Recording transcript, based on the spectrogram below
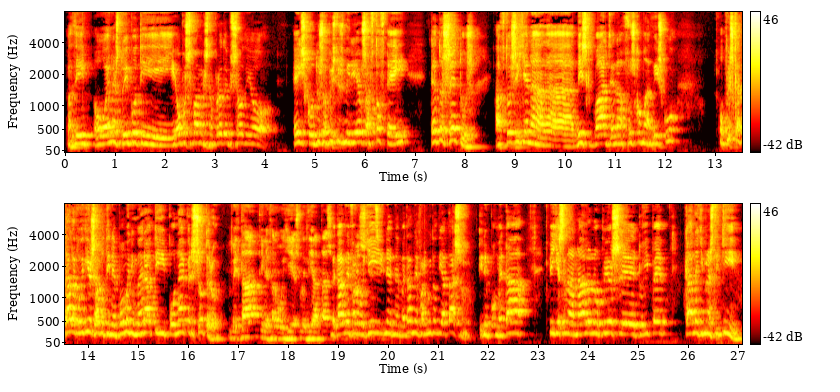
Δηλαδή, ο ένας του είπε ότι, όπως είπαμε και στο πρώτο επεισόδιο, έχεις κοντούς οπίστου μυριαίους, αυτό φταίει, τέντωσέ τους. Αυτός είχε ένα disc bulge, ένα φούσκωμα δίσκου, ο οποίος κατάλαβε ο ίδιος από την επόμενη μέρα ότι πονάει περισσότερο. Μετά την εφαρμογή ας πούμε, διατάσεων. Μετά την εφαρμογή, ναι, ναι, μετά την εφαρμογή των διατάσεων. Την, μετά πήγε σε έναν άλλον ο οποίος ε, του είπε κάνε γυμναστική.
